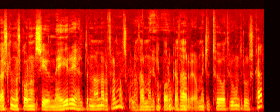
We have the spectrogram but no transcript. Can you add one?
verslunarskólan séu meiri heldur en annara framhaldsskóla? Þar maður ekki borga þar á mellum 200 og 300 skall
